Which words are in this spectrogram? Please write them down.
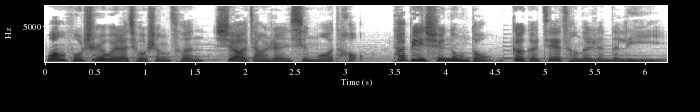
王福志为了求生存，需要将人性摸透。他必须弄懂各个阶层的人的利益，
